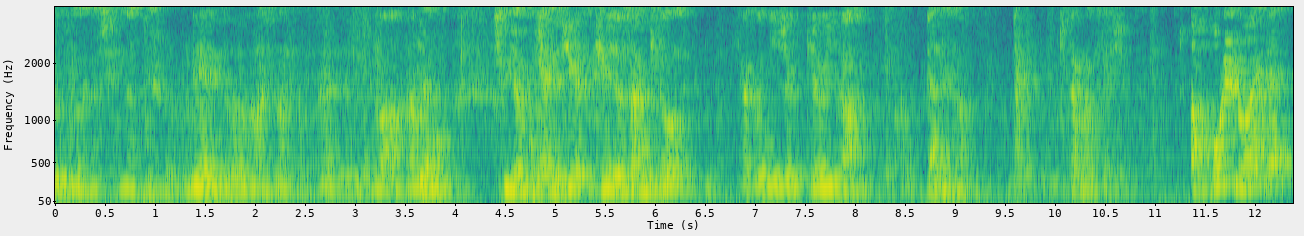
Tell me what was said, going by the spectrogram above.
どういう話になってるねどういう話なんだろうねまああのいや通訳いやしてきゅ93キロ120キロ以下誰が北村選手あ俺の相手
